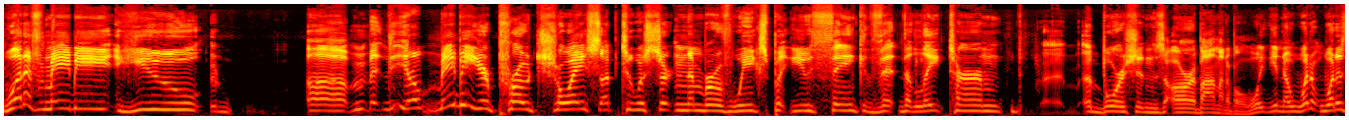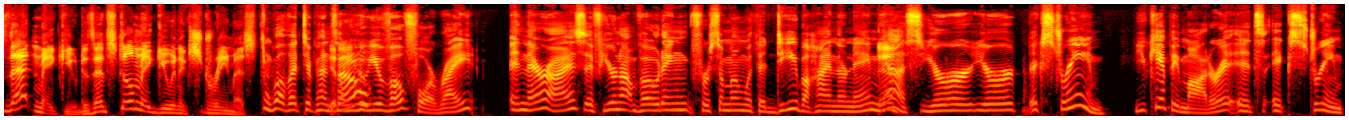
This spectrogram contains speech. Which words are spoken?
What if maybe you uh you know maybe you're pro-choice up to a certain number of weeks but you think that the late term uh, abortions are abominable well, you know what what does that make you does that still make you an extremist Well, that depends You on who you vote for, right? In their eyes, if you're not voting for someone with a D behind their name, Yeah. yes, you're you're extreme. You can't be moderate. It's extreme.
